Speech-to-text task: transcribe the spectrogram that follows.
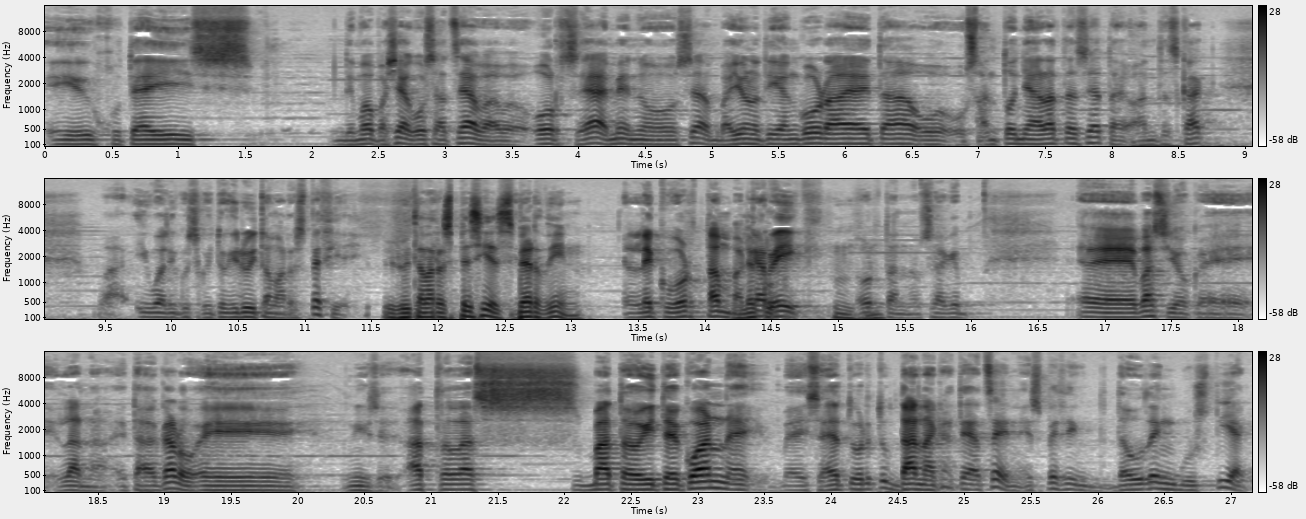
e, juteaiz, demoa pasea gozatzea, ba, hor zea, hemen, o, zea, baionatik gora eta, o, o Santoña aratzea, eta antezkak, ba, igual ikusiko ditu iruita marra espezie. Iruita barra espezie ezberdin. leku hortan bakarrik, hortan, osea que eh, basiok eh, lana. Eta, claro, eh, ni ze, atlas bat egitekoan, eh, eh, saiatu horretuk danak ateatzen, espezik dauden guztiak,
